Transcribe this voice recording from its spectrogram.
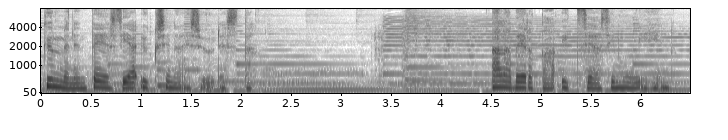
Kymmenen teesiä yksinäisyydestä. Älä vertaa itseäsi muihin.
